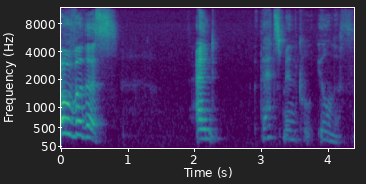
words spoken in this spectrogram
over this. And that's mental illness,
